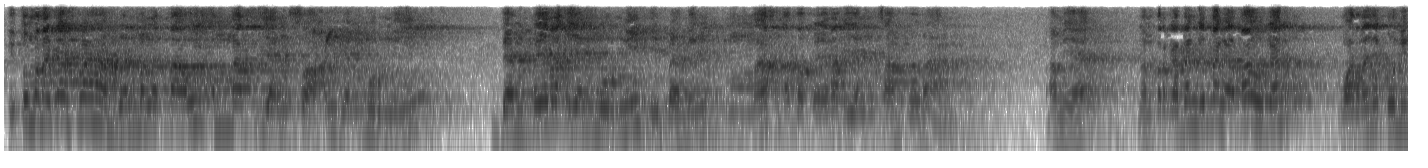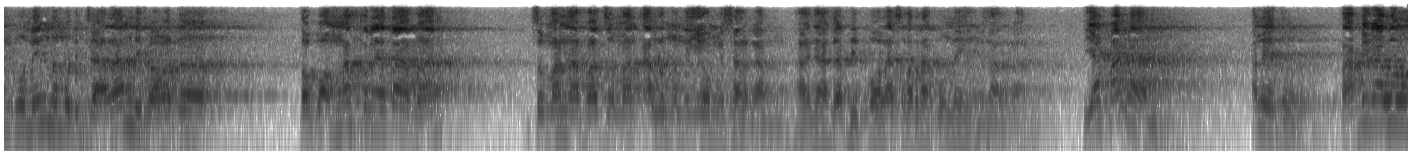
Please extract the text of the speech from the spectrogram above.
Itu mereka paham dan mengetahui emas yang sahih yang murni dan perak yang murni dibanding emas atau perak yang campuran. Paham ya? Nah, terkadang kita nggak tahu kan, warnanya kuning-kuning nemu di jalan dibawa ke toko emas ternyata apa? Cuman apa? Cuman aluminium misalkan. Hanya ada dipoles warna kuning misalkan. Ya paham. Kan itu. Tapi kalau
